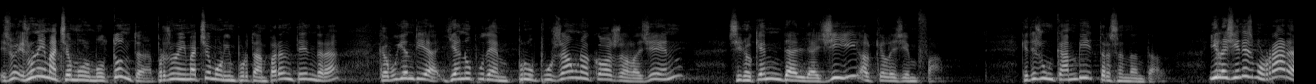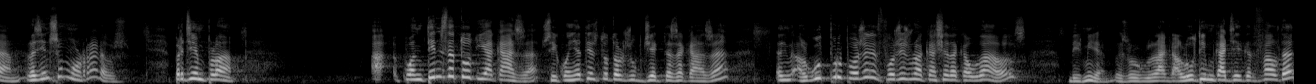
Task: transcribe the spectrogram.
És, és una imatge molt, molt tonta, però és una imatge molt important per entendre que avui en dia ja no podem proposar una cosa a la gent, sinó que hem de llegir el que la gent fa. Aquest és un canvi transcendental. I la gent és molt rara, la gent són molt raros. Per exemple, quan tens de tot ja a casa, o sigui, quan ja tens tots els objectes a casa, algú et proposa que et posis una caixa de caudals, dius, mira, és l'últim gadget que et falta,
